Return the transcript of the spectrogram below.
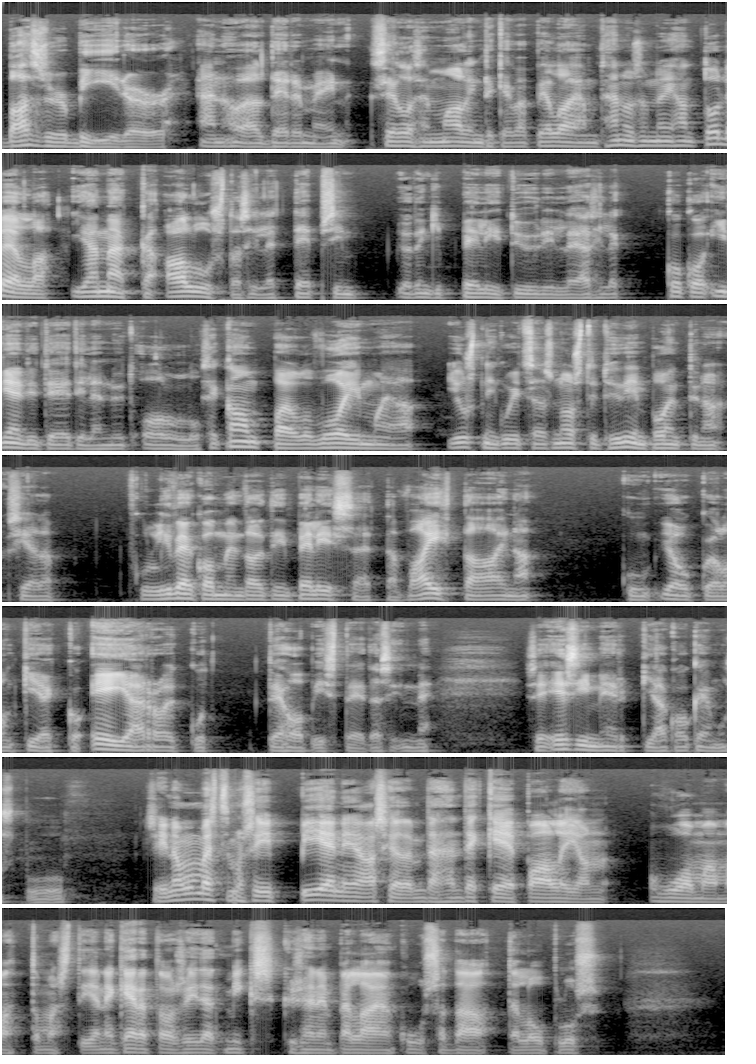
buzzer beater NHL-termein, sellaisen maalin tekevä pelaaja, mutta hän on semmoinen ihan todella jämäkkä alusta sille Tepsin jotenkin pelityylille ja sille koko identiteetille nyt ollut. Se kamppailuvoima ja just niin kuin itse asiassa nostit hyvin pointtina siellä, kun live kommentoitiin pelissä, että vaihtaa aina, kun joukkueella on kiekko, ei jää roikku tehopisteitä sinne. Se esimerkki ja kokemus puhuu. Siinä on mun mielestä semmoisia pieniä asioita, mitä hän tekee paljon huomaamattomasti, ja ne kertoo siitä, että miksi kyseinen pelaaja on 600 ottelua plus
